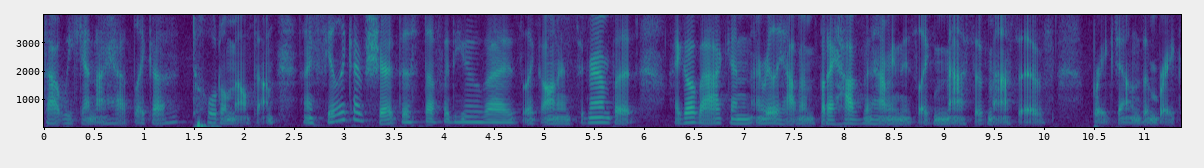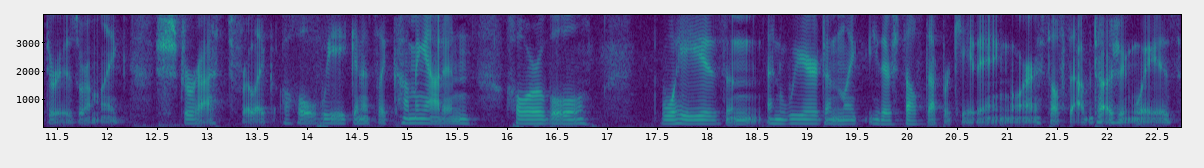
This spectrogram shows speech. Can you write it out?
That weekend, I had like a total meltdown. And I feel like I've shared this stuff with you guys, like on Instagram, but I go back and I really haven't. But I have been having these like massive, massive breakdowns and breakthroughs where I'm like stressed for like a whole week and it's like coming out in horrible ways and, and weird and like either self deprecating or self sabotaging ways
